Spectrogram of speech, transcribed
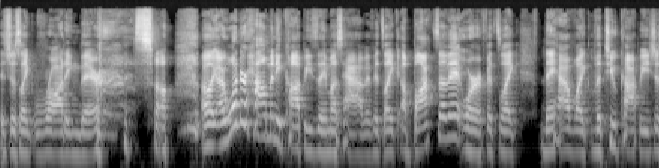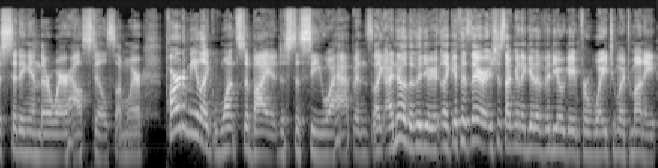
it's just like rotting there. so like, I wonder how many copies they must have. If it's like a box of it, or if it's like they have like the two copies just sitting in their warehouse still somewhere. Part of me like wants to buy it just to see what happens. Like I know the video, like if it's there, it's just I'm gonna get a video game for way too much money.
